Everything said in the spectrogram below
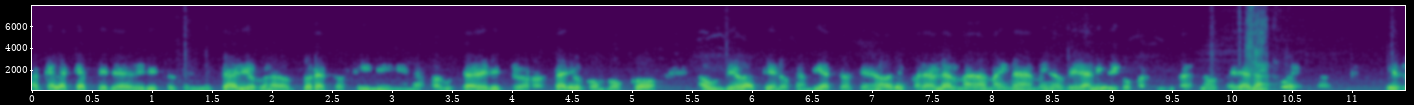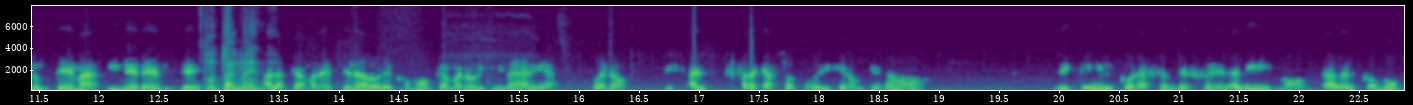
acá la Cátedra de Derecho Tributario, con la doctora Tosini en la Facultad de Derecho de Rosario, convocó a un debate a los candidatos a senadores para hablar nada más y nada menos de la ley de coparticipación federal de impuestos. Que es un tema inherente Totalmente. a la Cámara de Senadores como Cámara originaria. Bueno, fracasó porque dijeron que no de que es el corazón del federalismo. A ver, ¿cómo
